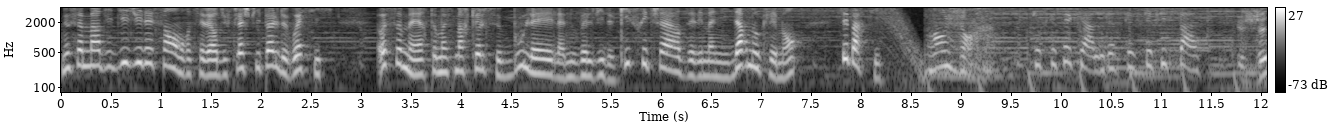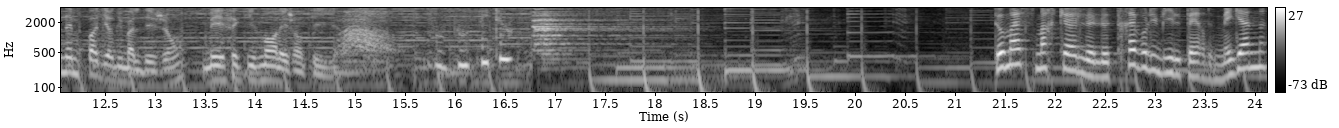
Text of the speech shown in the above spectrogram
Nous sommes mardi 18 décembre, c'est l'heure du Flash People de Voici. Au sommaire, Thomas Markle se boulait, la nouvelle vie de Keith Richards et les manies d'Arnaud Clément. C'est parti. Bonjour. Qu'est-ce que c'est, Carl Qu'est-ce que- qu'est-ce qui se passe? Je n'aime pas dire du mal des gens, mais effectivement, elle est gentille. Thomas Markle, le très volubile père de Meghan,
